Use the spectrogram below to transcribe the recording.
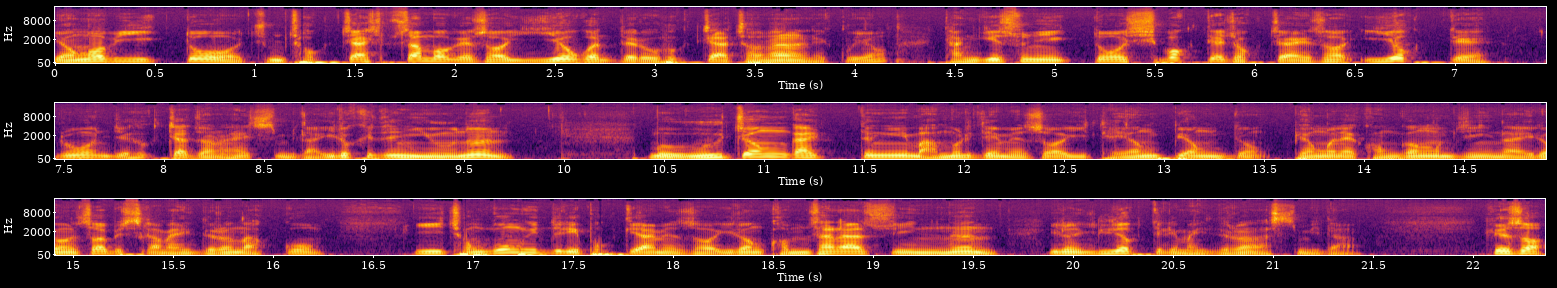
영업이익도 지금 적자 13억에서 2억 원대로 흑자 전환을 했고요. 당기순이익도 10억대 적자에서 2억대로 이제 흑자 전환했습니다. 이렇게 된 이유는 뭐 의정 갈등이 마무리되면서 이 대형 병원의 건강검진이나 이런 서비스가 많이 늘어났고 이 전공의들이 복귀하면서 이런 검사를 할 수 있는 이런 인력들이 많이 늘어났습니다. 그래서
